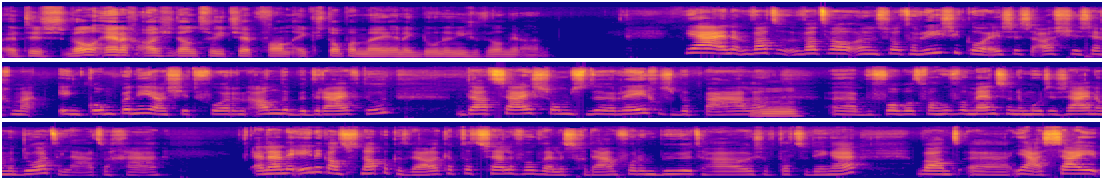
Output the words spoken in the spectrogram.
het is wel erg als je dan zoiets hebt van... ik stop ermee en ik doe er niet zoveel meer aan. Ja, en wat, wat wel een soort risico is... is als je zeg maar in company, als je het voor een ander bedrijf doet dat zij soms de regels bepalen. Mm. Uh, bijvoorbeeld van hoeveel mensen er moeten zijn om het door te laten gaan. En aan de ene kant snap ik het wel. Ik heb dat zelf ook wel eens gedaan voor een buurthuis of dat soort dingen. Want uh, ja, zij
